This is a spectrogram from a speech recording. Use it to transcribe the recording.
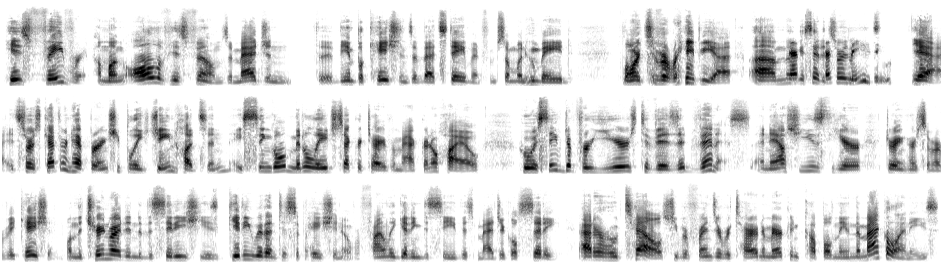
his favorite among all of his films. Imagine the, the implications of that statement from someone who made Lawrence of Arabia. Um, like I said, it that's stars, amazing. yeah, it stars Katharine Hepburn. She plays Jane Hudson, a single middle-aged secretary from Akron, Ohio, who has saved up for years to visit Venice, and now she is here during her summer vacation. On the train ride into the city, she is giddy with anticipation over finally getting to see this magical city. At her hotel, she befriends a retired American couple named the McElhennys,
